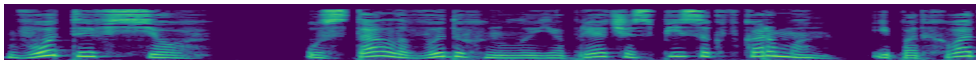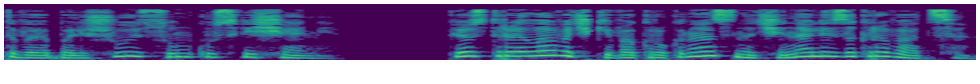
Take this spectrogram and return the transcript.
вот и все. Устало выдохнула я, пряча список в карман и подхватывая большую сумку с вещами. Пестрые лавочки вокруг нас начинали закрываться.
